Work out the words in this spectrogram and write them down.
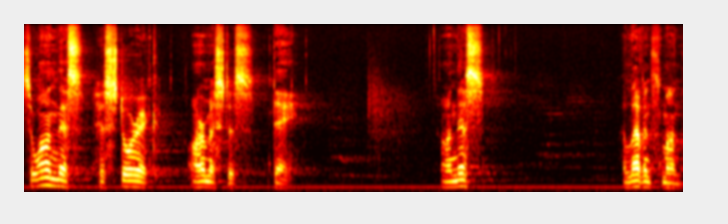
So, on this historic armistice day, on this 11th month,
